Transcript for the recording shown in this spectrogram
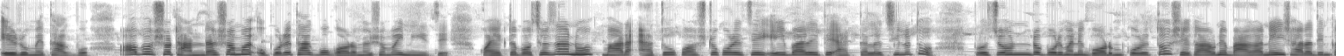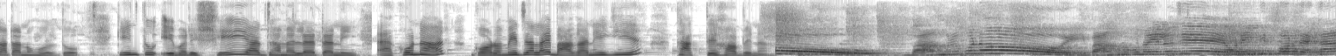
এই রুমে থাকব। অবশ্য ঠান্ডার সময় উপরে থাকব, গরমের সময় নিচে। কয়েকটা বছর জানো মারা এত কষ্ট করেছে, এই বাড়িতে একতলা ছিল তো, প্রচণ্ড পরিমাণে গরম করতো, সে কারণে বাগানেই সারাদিন কাটানো হতো। কিন্তু এবারে সেই আর ঝামেলাটা নেই। এখন আর গরমের জ্বালায় বাগানে গিয়ে থাকতে হবে না। বাংরু বনই বাংরু বনই এলো যে অনেকদিন পর দেখা।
